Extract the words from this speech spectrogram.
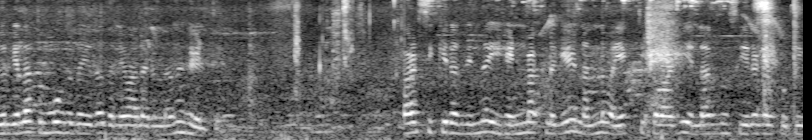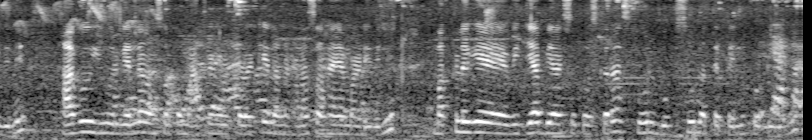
ಇವರಿಗೆಲ್ಲ ತುಂಬ ಹೃದಯದ ಧನ್ಯವಾದಗಳನ್ನು ಹೇಳ್ತೀನಿ. ಅವಾರ್ಡ್ ಸಿಕ್ಕಿರೋದ್ರಿಂದ ಈ ಹೆಣ್ಮಕ್ಳಿಗೆ ನನ್ನ ವೈಯಕ್ತಿಕವಾಗಿ ಎಲ್ಲರಿಗೂ ಸೀರೆಗಳು ಕೊಟ್ಟಿದ್ದೀನಿ. ಹಾಗೂ ಇವ್ರಿಗೆಲ್ಲ ಒಂದು ಸ್ವಲ್ಪ ಮಾತ್ರೆಗಳು ಕೊಡೋಕ್ಕೆ ನಾನು ಹಣ ಸಹಾಯ ಮಾಡಿದ್ದೀನಿ. ಮಕ್ಕಳಿಗೆ ವಿದ್ಯಾಭ್ಯಾಸಕ್ಕೋಸ್ಕರ ಸ್ಕೂಲ್ ಬುಕ್ಸು ಮತ್ತು ಪೆನ್ ಕೊಟ್ಟಿದ್ದೀನಿ.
